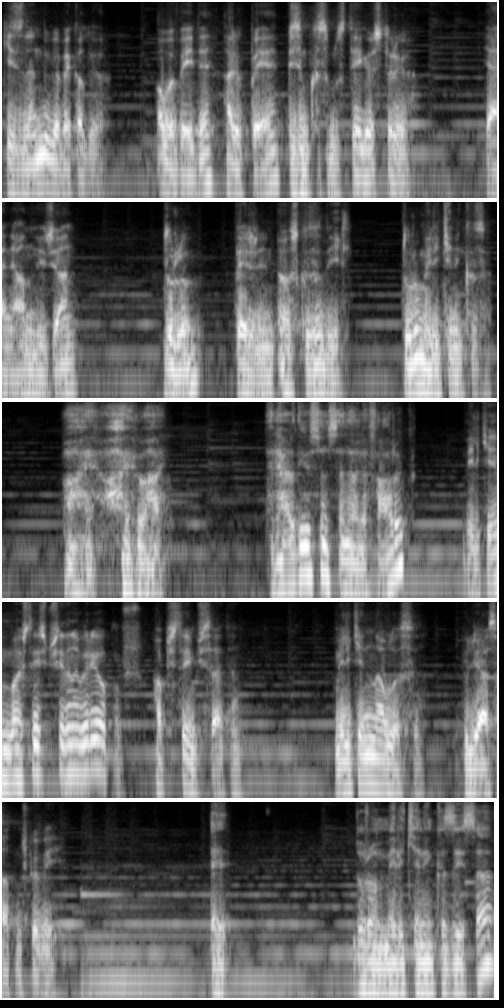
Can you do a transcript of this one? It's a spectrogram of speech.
gizliden bir bebek alıyor. O bebeği de Haluk Bey'e bizim kızımız diye gösteriyor. Yani anlayacağın Duru Berin'in öz kızı değil. Duru Melike'nin kızı. Vay vay vay. Neler diyorsun sen öyle Faruk? Melike'nin başta hiçbir şeyden haberi yokmuş. Hapisteymiş zaten. Melike'nin ablası Hülya satmış bebeği. Durum Melike'nin kızıysa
